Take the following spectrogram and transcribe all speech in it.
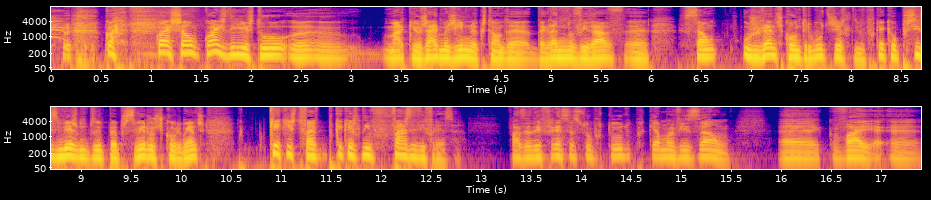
quais, quais, são, quais dirias tu, uh, Marco, eu já imagino a questão da, da grande novidade, uh, são os grandes contributos deste livro? Porque é que eu preciso mesmo de, para perceber os descobrimentos? Porque é que isto faz, porque é que este livro faz a diferença? Faz a diferença, sobretudo, porque é uma visão uh, que vai uh,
